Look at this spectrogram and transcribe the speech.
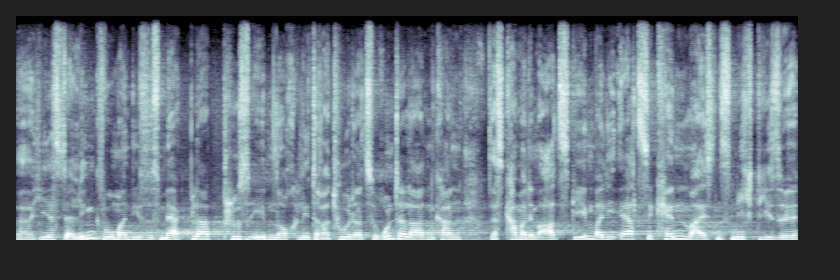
Äh, hier ist der Link, wo man dieses Merkblatt plus eben noch Literatur dazu runterladen kann. Das kann man dem Arzt geben, weil die Ärzte kennen meistens nicht diese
